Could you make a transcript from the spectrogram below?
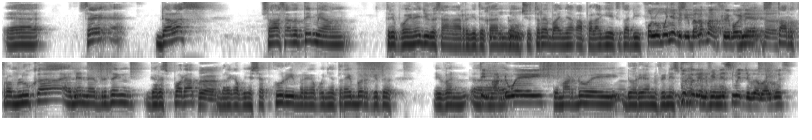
Ya, saya Dallas salah satu tim yang three pointnya juga sangar gitu kan dan shooternya banyak apalagi itu tadi Volumenya gede banget lah three pointnya. dia start from Luka and then everything gotta spot up. Ah. Mereka punya Seth Curry, mereka punya Trevor gitu. Even uh, Tim Hardaway, Tim Hardaway, Dorian Finney-Smith, Dorian Finney-Smith juga bagus.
